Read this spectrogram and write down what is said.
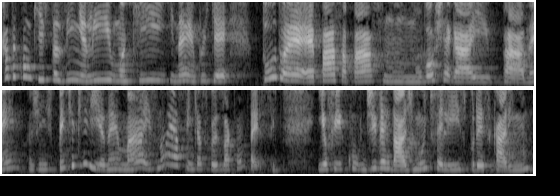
cada conquistazinha ali, uma aqui, né? Porque tudo é, é passo a passo, não, não, vou chegar e pá, né? A gente, bem que eu queria, né? Mas não é assim que as coisas acontecem. E eu fico de verdade muito feliz por esse carinho.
